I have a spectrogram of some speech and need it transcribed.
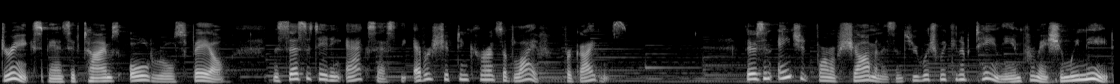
During expansive times, old rules fail. necessitating access the ever shifting currents of life for guidance. There's an ancient form of shamanism through which we can obtain the information we need.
